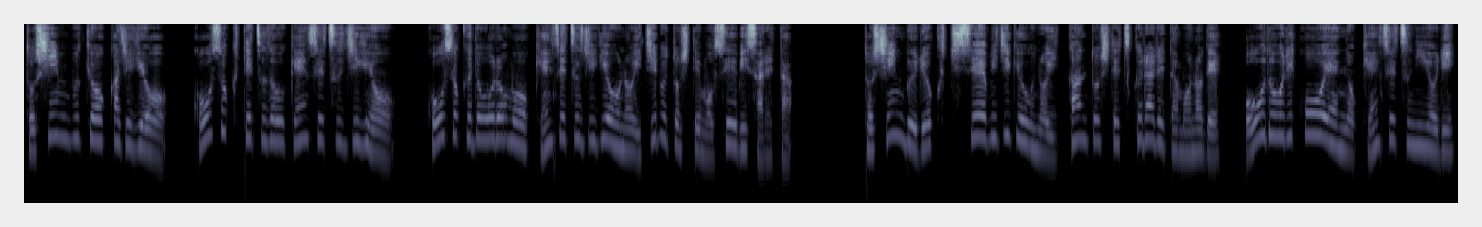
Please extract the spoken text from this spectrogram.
都心部強化事業、高速鉄道建設事業、高速道路網建設事業の一部としても整備された。都心部緑地整備事業の一環として作られたもので、大通公園の建設により、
